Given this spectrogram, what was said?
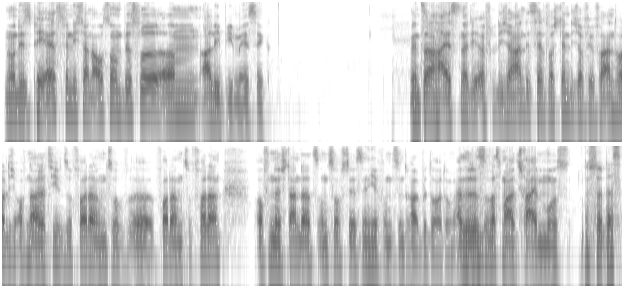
Nur dieses PS finde ich dann auch so ein bisschen ähm, Alibi-mäßig. Wenn es da heißt, ne, die öffentliche Hand ist selbstverständlich dafür verantwortlich, offene Alternativen zu fördern und zu äh, fordern und zu fördern. Offene Standards und Software sind hier von zentraler Bedeutung. Also das ist, was man halt schreiben muss. Ist so das,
